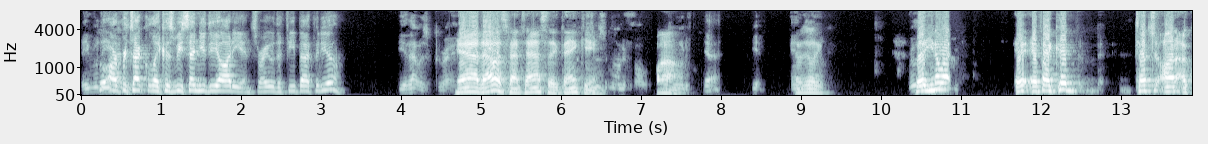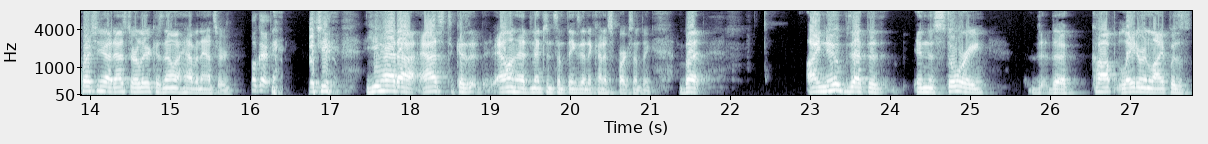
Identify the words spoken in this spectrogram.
really well, protect like because we send you the audience right with a feedback video. Yeah, that was great. Yeah, that was fantastic. Thank you. wonderful. Wow. Wonderful. Yeah. Yeah. And, really, uh, really but you know what? If I could touch on a question you had asked earlier, because now I have an answer. Okay. but you you had uh, asked because Alan had mentioned some things and it kind of sparked something. But I knew that the in the story, the, the cop later in life was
